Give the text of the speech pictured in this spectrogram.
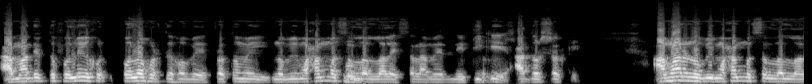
আমাদের তো ফলো ফলো করতে হবে। প্রথমেই নবী মোহাম্মদ সাল্লাহ সাল্লামের নীতিকে আদর্শকে। আমার নবী মোহাম্মদ সাল্লাহ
